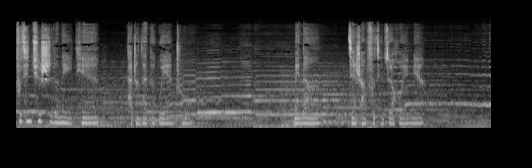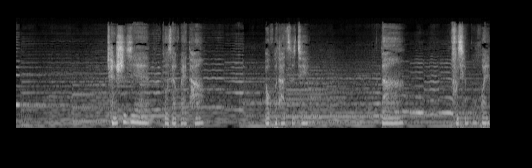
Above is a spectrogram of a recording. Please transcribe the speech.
父亲去世的那一天，他正在德国演出，没能见上父亲最后一面。全世界都在怪他。包括他自己，父亲不会。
